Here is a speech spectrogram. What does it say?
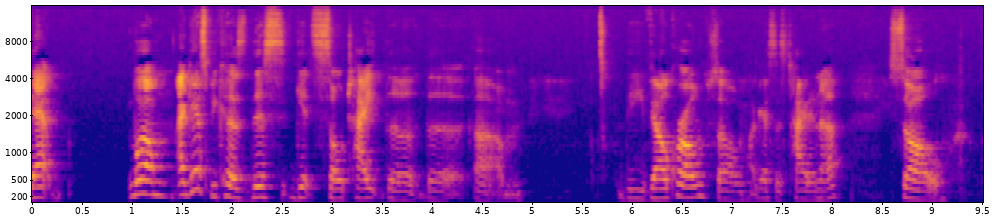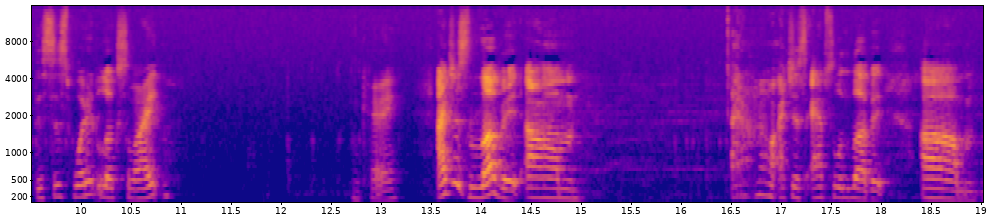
that well i guess because this gets so tight the the um the velcro so i guess it's tight enough. So this is what it looks like. Okay. I just love it. Um i don't know. I just absolutely love it. Um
